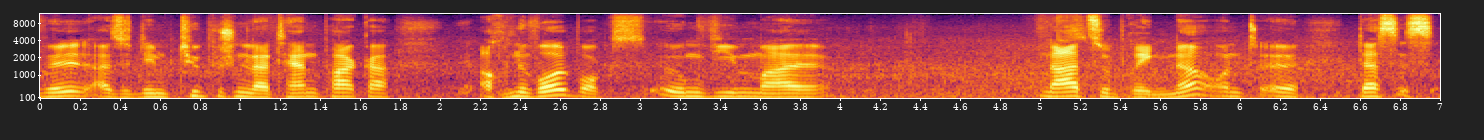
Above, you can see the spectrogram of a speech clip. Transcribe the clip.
will, also dem typischen Laternenparker, auch eine Wallbox irgendwie mal nahezubringen. Ne? Und äh, das ist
